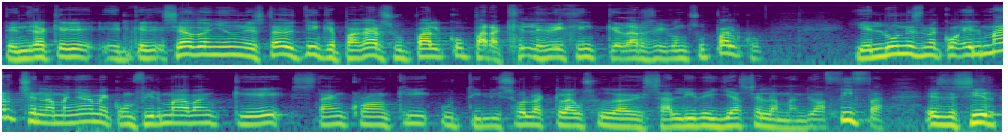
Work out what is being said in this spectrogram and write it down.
tendría que, el que sea dueño de un estadio tiene que pagar su palco para que le dejen quedarse con su palco. Y el lunes, me, el martes en la mañana me confirmaban que Stan Kroenke utilizó la cláusula de salida y ya se la mandó a FIFA. Es decir,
